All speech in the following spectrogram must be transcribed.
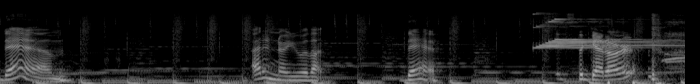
Damn. I didn't know you were that... There. It's the ghetto.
